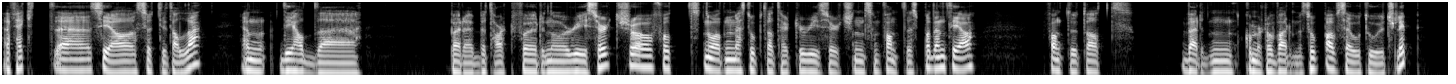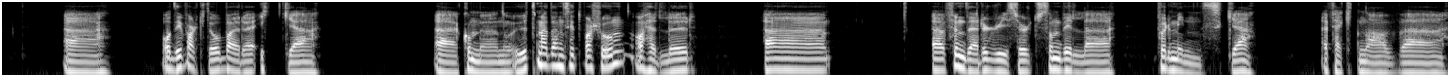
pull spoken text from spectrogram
effekt eh, siden 70-tallet. De hadde bare betalt for noe research og fått noe av den mest oppdaterte researchen som fantes på den tida. Fant ut at verden kommer til å varmes opp av CO2-utslipp. og de valgte å bare ikke eh, komme noe ut med den situasjonen, og heller eh, eh, fundere research som ville forminske effekten av, eh,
